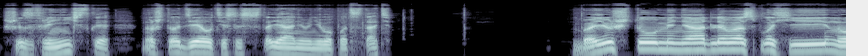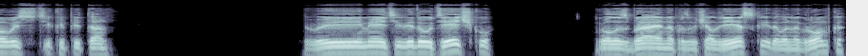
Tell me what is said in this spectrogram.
шизофреническая, но что делать, если состояние у него подстать? Боюсь, что у меня для вас плохие новости, капитан. Вы имеете в виду утечку? Голос Брайана прозвучал резко и довольно громко,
